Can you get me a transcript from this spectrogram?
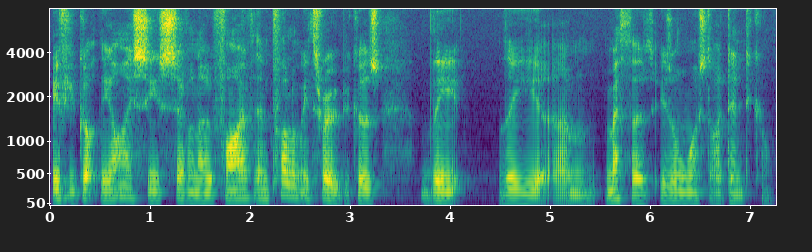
If you've got the IC705, then follow me through because the, the um, method is almost identical.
